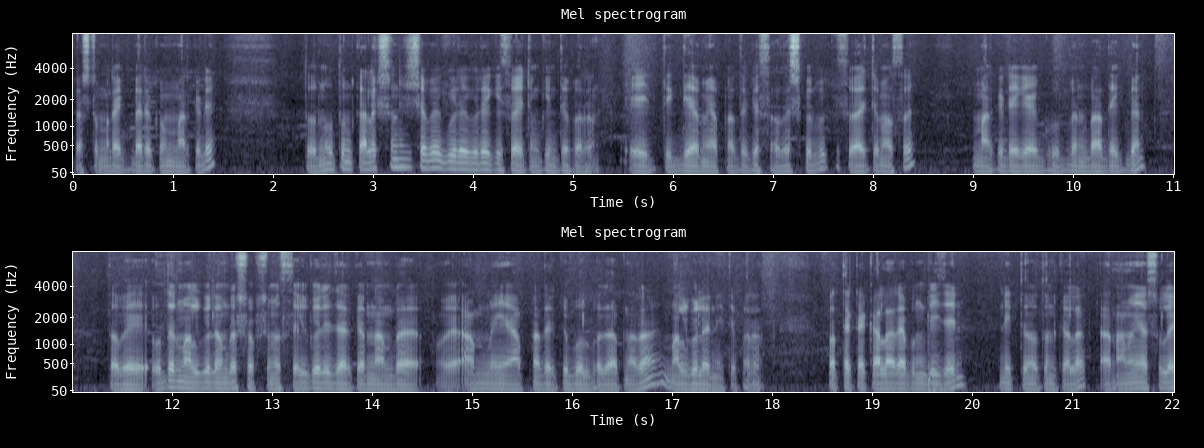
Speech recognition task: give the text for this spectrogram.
কাস্টমার একবারে কম মার্কেটে তো নতুন কালেকশন হিসেবে ঘুরে ঘুরে কিছু আইটেম কিনতে পারেন। এই দিক দিয়ে আমি আপনাদেরকে সাজেস্ট করব, কিছু আইটেম আছে মার্কেটে গিয়ে ঘুরবেন বা দেখবেন। তবে ওদের মালগুলো আমরা সবসময় সেল করি, যার কারণে আমরা, আমি আপনাদেরকে বলব যে আপনারা মালগুলো নিতে পারেন। প্রত্যেকটা কালার এবং ডিজাইন নিত্য নতুন কালার আর আমি আসলে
